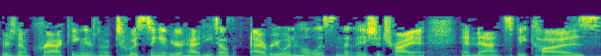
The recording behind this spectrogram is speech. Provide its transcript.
There's no cracking, there's no twisting of your head. He tells everyone who'll listen that they should try it and that's because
